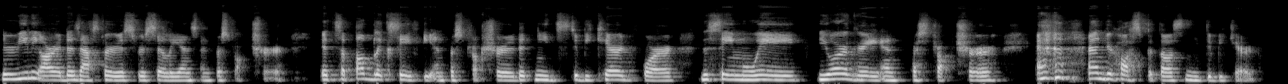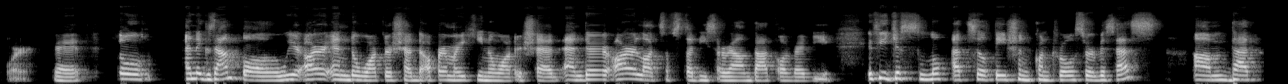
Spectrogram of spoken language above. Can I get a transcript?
they really are a disaster risk resilience infrastructure. It's a public safety infrastructure that needs to be cared for the same way your gray infrastructure and your hospitals need to be cared for, right? So an example, we are in the watershed, the Upper Marikina watershed, and there are lots of studies around that already. If you just look at siltation control services, um, that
